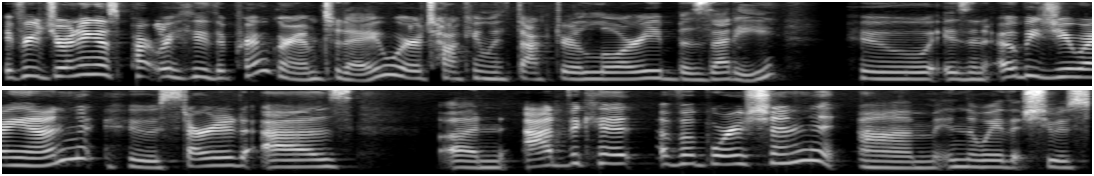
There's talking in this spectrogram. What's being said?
If you're joining us partway through the program today, we're talking with Dr. Lori Buzzetti, who is an OBGYN who started as an advocate of abortion um, in the way that she was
